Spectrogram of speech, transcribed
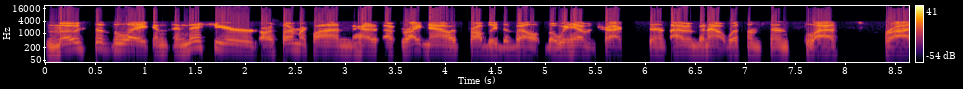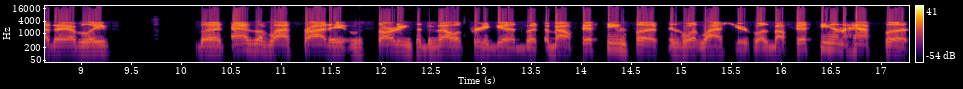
Most of the lake, and, and this year our thermocline has uh, right now it's probably developed, but we haven't tracked since. I haven't been out with them since last Friday, I believe. But as of last Friday, it was starting to develop pretty good. But about 15 foot is what last year's was. About 15 and a half foot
